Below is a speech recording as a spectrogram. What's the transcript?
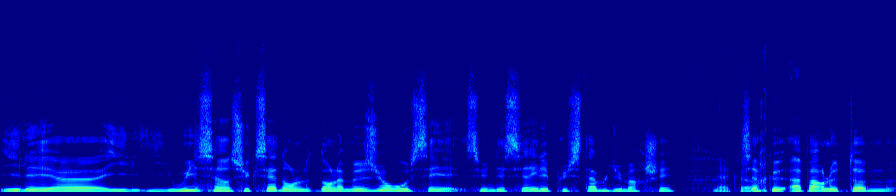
il est, euh, il- il- oui, c'est un succès dans, le- dans la mesure où c'est une des séries les plus stables du marché. C'est-à-dire que à part le tome,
